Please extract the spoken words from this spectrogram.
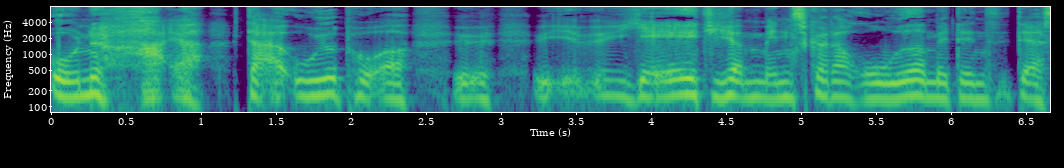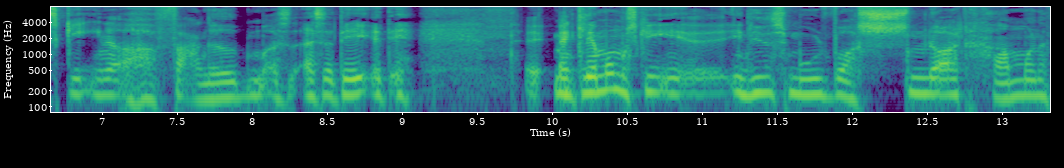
onde hajer, der er ude på at øh, øh, jage de her mennesker, der roder med den, deres gener og har fanget dem. Altså det, det, øh, man glemmer måske øh, en lille smule, hvor snot hammerne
